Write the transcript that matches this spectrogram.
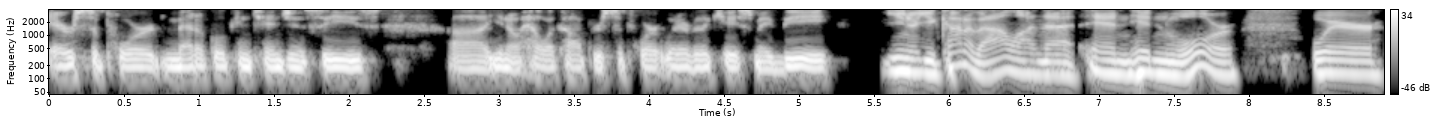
air support medical contingencies uh, you know helicopter support whatever the case may be you know you kind of outline that in hidden war where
